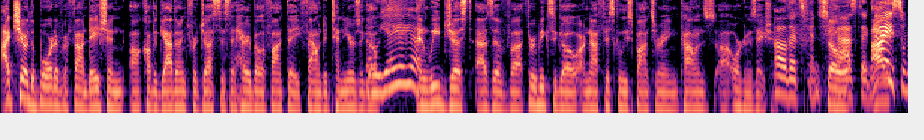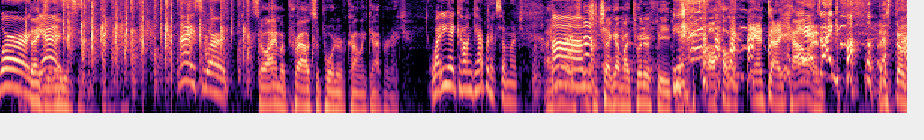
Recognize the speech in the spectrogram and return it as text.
I chair the board of a foundation uh, called the Gathering for Justice that Harry Belafonte founded ten years ago. Oh, yeah, yeah, yeah. And we just, as of uh, three weeks ago, are now fiscally sponsoring Colin's uh, organization. Oh, that's So fantastic. I- nice work. Thank yes. you. Thank you. Nice work. So I am a proud supporter of Colin Kaepernick. Why do you hate Colin Kaepernick so much? I know. you should check out my Twitter feed. 'cause It's all like anti-Colin. Anti-Colin. I just throw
